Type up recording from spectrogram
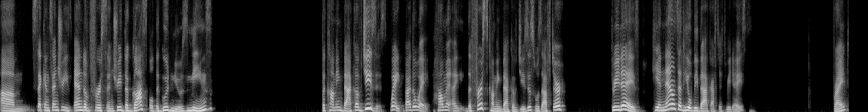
um, second century, end of first century. The gospel, the good news, means the coming back of Jesus. Wait, by the way, how many? The first coming back of Jesus was after three days. He announced that he'll be back after three days right?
